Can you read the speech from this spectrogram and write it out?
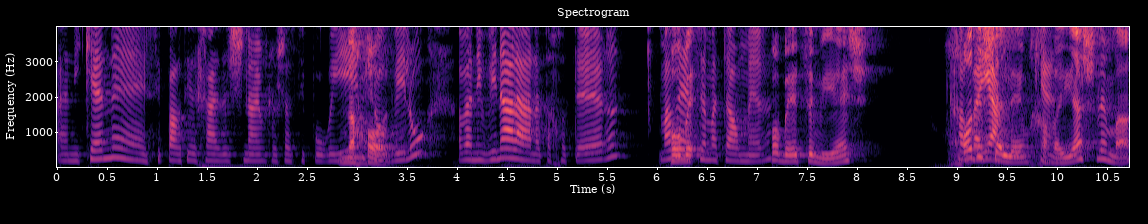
אני כן אה, סיפרתי לך איזה שניים, שלושה סיפורים נכון. שהובילו, אבל אני מבינה לאן אתה חותר. מה פה ב- בעצם אתה אומר? פה בעצם יש חוויה, חודש שלם, כן. חוויה שלמה,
